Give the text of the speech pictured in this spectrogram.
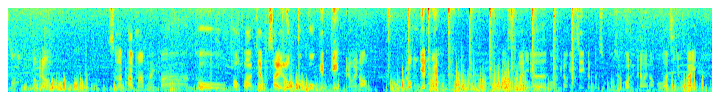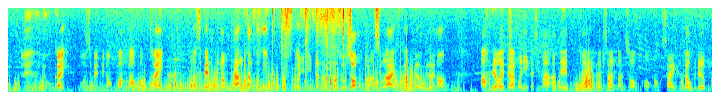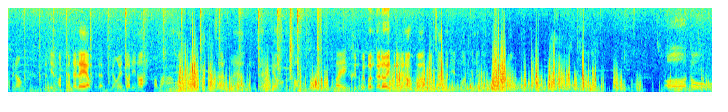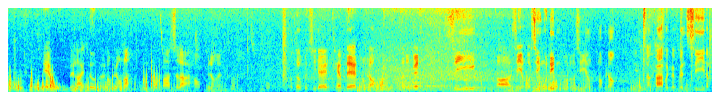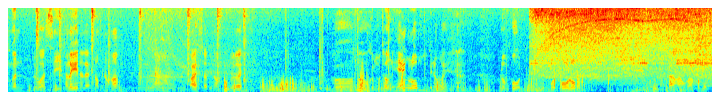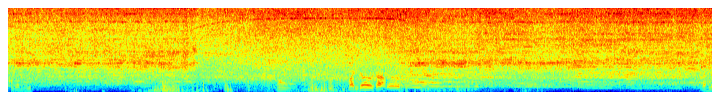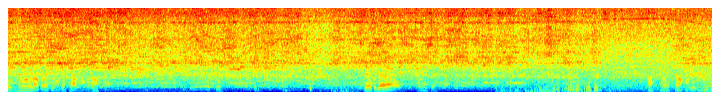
อะเราไปลองสลับภาพมาเมื่อยป้า ท้องฟ้าแจ่มใสลมกุกโกเก๊กๆพี่น้อยเนาะลมเย็นอยู่สวัสดีเด้อพ่อพี่น้องเอฟซีกันเป็นสุขสุขคนพี่น้องเลยเนาะเพราะว่าสิอยู่ไกลหรืออยู่ไกลว่าจะเป็นพี่น้องฝั่งลาวฝั่งไทยว่าจะเป็นพี่น้องทางต่างประเทศก็ยินดีต้อนรับเข้าสู่ช่องของเราเสียงรายกับเดิมพี่น้องเนาะอะพี่น้องเอ้กาเมื้อนี้ก็สิมาอัปเดตเรื่องชานบ้านช่องของน้องไซคือเก่าคือเดิมเนาะพี่น้องมันเห็นฮอตกันได้แล้วนี่แหละพี่น้องเอ้ยตอนนี้เนาะเข้ามาหาฮอตชานแล้วตอนนี้ก็ได้เดี๋ยวเขา ไปขึ้นไปเบิ่งกันเลยพี่น้องเอ้ยเนาะว่าเป็นชานประเทศฮอตกันได้แล้วเออโตเอฟหลายเติมเลยเนาะพี่น้องเนาะฟ้าสละเฮาพี่น้องเอ้ยกระเทิงเป็นสีแดงแถบแดงพี่น้องอันนี้เป็นสีอ่าสีหยังกว่าสีงูดินหรือว่าสีหยังเนาะพี่น้องหลังคาเป็นก็เป็นสีน้ำเงิน หรือว่าสีทะเลนั่นแหละเนาะพี่น้องเนาะไปสวัสดีพี่น้องไปเลยโอ้โต เทิงแห้งลมพี่น้องเลยลมโพดปวดโพลมต่างๆเอาว่าขมุกขมมอยู่โอ้สวัสดีเด้อสั่งเด้อแรงเล่งมือเราก็ได้พี่น้องสั่งเอาเนาะแล้วไปแล้วทำยัง ไงอะหน่อยสั่งเอาเล่งมือ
